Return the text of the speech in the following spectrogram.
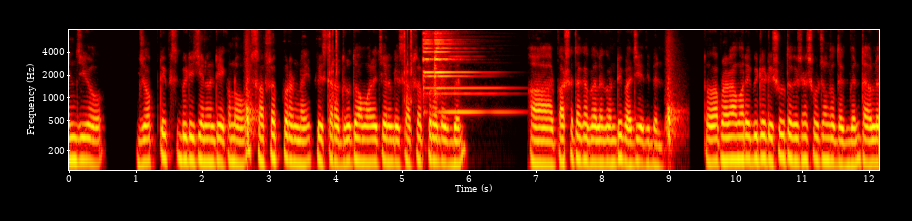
এনজিও জব টিপস বিডি চ্যানেলটি এখনও সাবস্ক্রাইব করেন নাই প্লিজ তারা দ্রুত আমার এই চ্যানেলটি সাবস্ক্রাইব করে দেখবেন আর পাশে থাকা বেল আইকনটি বাজিয়ে দিবেন। তো আপনারা আমার এই ভিডিওটি শুরু থেকে শেষ পর্যন্ত দেখবেন, তাহলে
